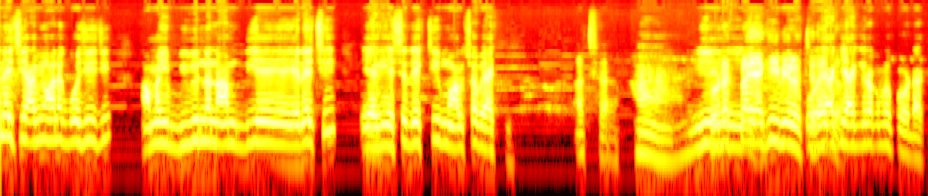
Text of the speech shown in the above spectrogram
এনেছি আমি অনেক বসিয়েছি। আমি বিভিন্ন নাম দিয়ে এনেছি এসে দেখছি মাল সব একই। আচ্ছা। হ্যাঁ প্রোডাক্ট প্রায় একই একই একই রকমের প্রোডাক্ট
